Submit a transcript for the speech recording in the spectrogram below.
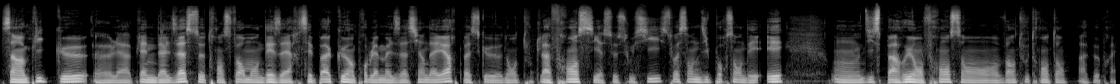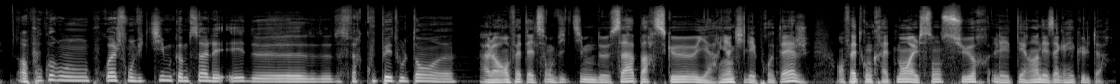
ça implique que euh, la plaine d'Alsace se transforme en désert. C'est pas que un problème alsacien d'ailleurs, parce que dans toute la France, il y a ce souci. 70% des haies ont disparu en France en 20 ou 30 ans à peu près. Alors, pourquoi, pourquoi elles sont victimes comme ça, les haies, de se faire couper tout le temps euh? Alors en fait, elles sont victimes de ça parce qu'il n'y a rien qui les protège. En fait, concrètement, elles sont sur les terrains des agriculteurs.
